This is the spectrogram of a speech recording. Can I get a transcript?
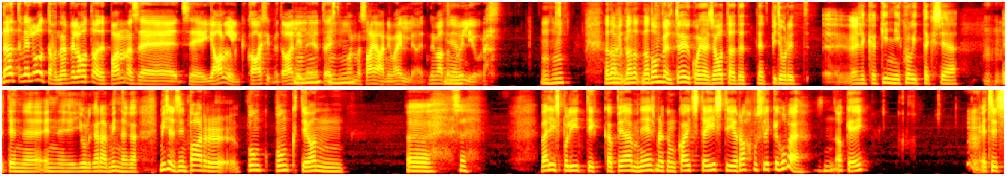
Nad veel ootavad, nad veel ootavad, et panna see, see jalg gaasipedaalile mm -hmm, ja tõesti mm -hmm. panna sajani välja, et nemad on yeah. nulli juures mm. -hmm. Nad on, nad, nad on veel töökojas ja ootavad, et need pidurid eh, veel ikka kinni kruvitaks ja mm, -hmm. et enne, enne ei julge ära minna, aga mis seal siin paar punk-, punkti on Äh, see välispoliitika peamine eesmärk on kaitsta Eesti rahvuslikke huve, okei okay. hmm.. et siis,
